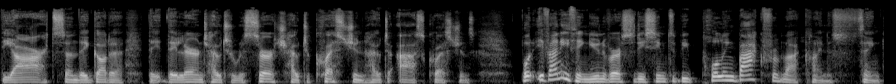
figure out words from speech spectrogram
the arts and they got a, they, they learned how to research, how to question, how to ask questions. But if anything, universities seem to be pulling back from that kind of thing.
